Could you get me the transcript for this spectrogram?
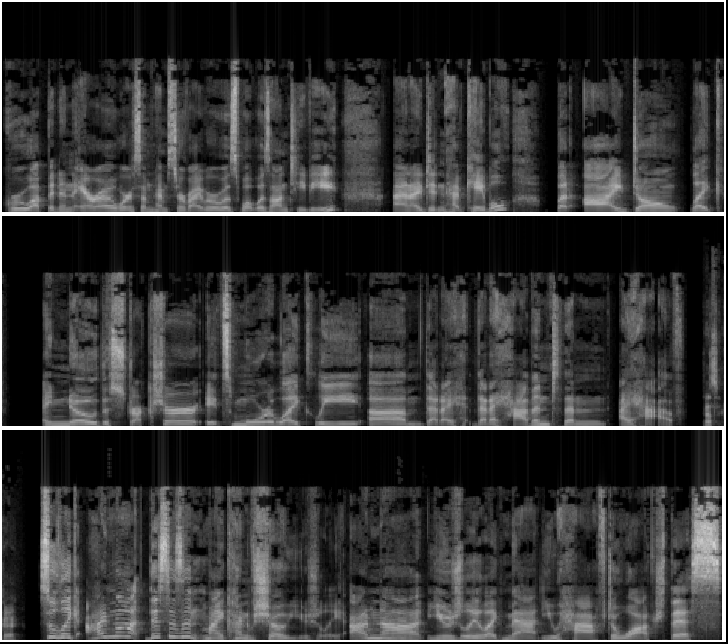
grew up in an era where sometimes Survivor was what was on TV and I didn't have cable, but I don't like I know the structure. It's more likely um that I that I haven't than I have. That's okay. So like I'm not this isn't my kind of show usually. I'm not usually like Matt, you have to watch this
